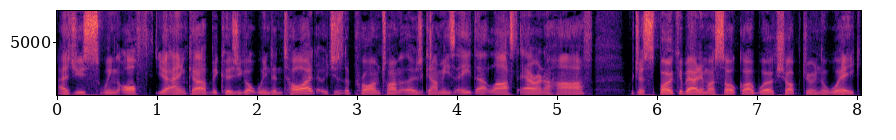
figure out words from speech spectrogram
as you swing off your anchor because you got wind and tide, which is the prime time that those gummies eat that last hour and a half, which I spoke about in my Salt Guide workshop during the week,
